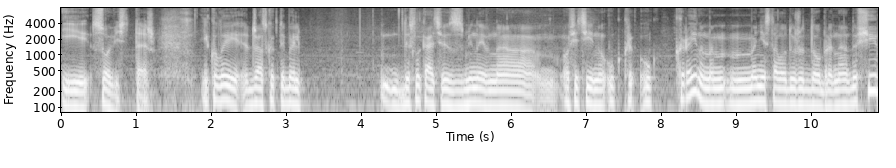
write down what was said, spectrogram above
І совість теж. І коли Джаз Коктебель дислокацію змінив на офіційну Україну, мені стало дуже добре на душі.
